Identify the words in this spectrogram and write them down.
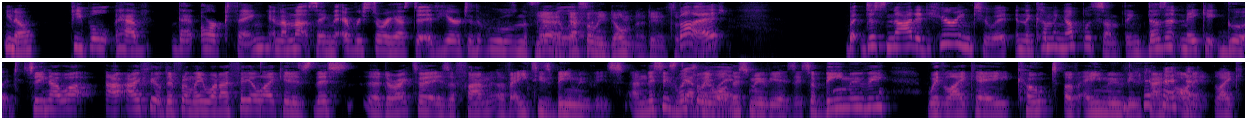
you know, people have that arc thing, and I'm not saying that every story has to adhere to the rules and the formula. Yeah, definitely don't adhere to. But but just not adhering to it and then coming up with something doesn't make it good. See now, what I, I feel differently. What I feel like is this uh, director is a fan of 80s B movies, and this is literally what this movie is. It's a B movie with like a coat of A movie kind of on it, like.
